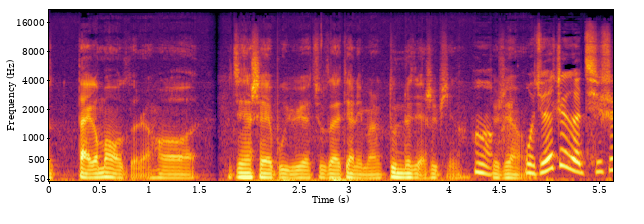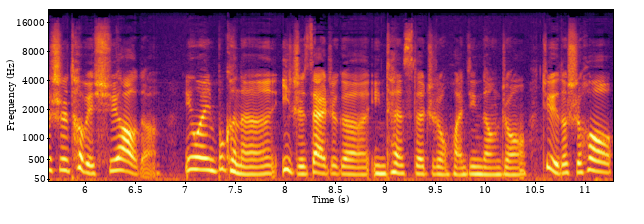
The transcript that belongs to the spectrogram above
就戴个帽子，然后今天谁也不约，就在店里面蹲着剪视频，嗯就这样。我觉得这个其实是特别需要的。因为你不可能一直在这个 intense 的这种环境当中，就有的时候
